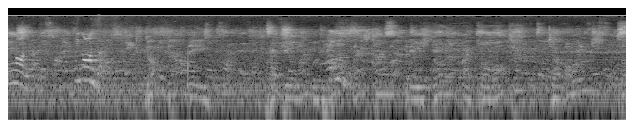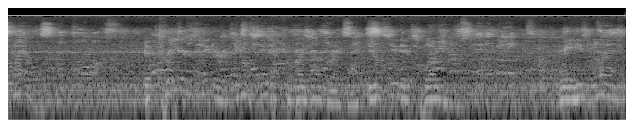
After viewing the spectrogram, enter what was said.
Hang on, guys. Hang on, guys. But three years later, you don't see that from Bryce Harper right now. You don't see the explosion. I mean, he's learned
